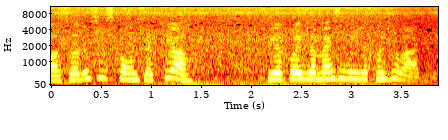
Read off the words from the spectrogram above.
Ó, todos esses pontos aqui, ó, fica a coisa mais linda congelada.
